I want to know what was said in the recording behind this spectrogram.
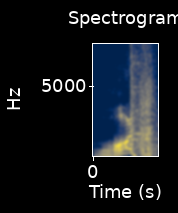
What?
